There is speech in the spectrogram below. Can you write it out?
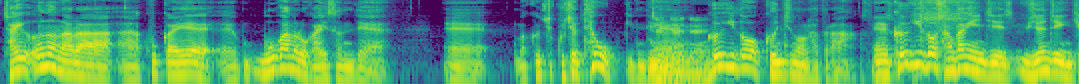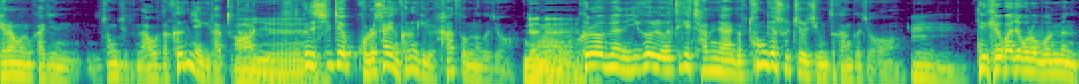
자기 어느 나라 아, 국가에 에, 무관으로 가 있었는데 에, 막 그, 구체 태국인데 네네네. 거기도 건친혼을 하더라. 예, 거기도 상당히 이제 유전적인 결함을 가진 종족도 나오다 그런 얘기를 합니다. 아, 예. 그런데 실제 고려사에는 그런 기록이 하나도 없는 거죠. 네네. 그러면 이걸 어떻게 찾느냐 하니까 통계 수치로 지금부터 간 거죠. 음. 이 결과적으로 보면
